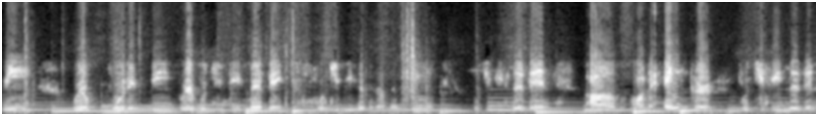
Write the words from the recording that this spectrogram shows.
be? Where would it be? Where would you be living? Would you be living on the beach? Would you be living um, on an acre? Would you be living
